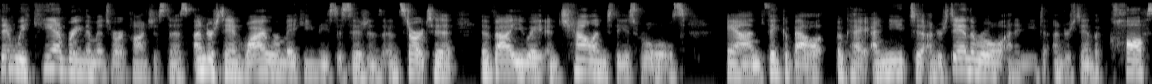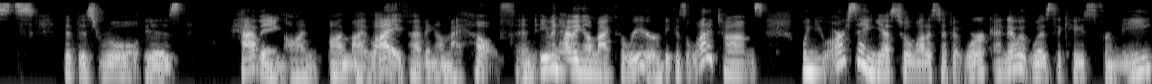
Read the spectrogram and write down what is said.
then we can bring them into our consciousness, understand why we're making these decisions, and start to evaluate and challenge these rules and think about okay, I need to understand the rule and I need to understand the costs that this rule is having on on my life having on my health and even having on my career because a lot of times when you are saying yes to a lot of stuff at work i know it was the case for me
